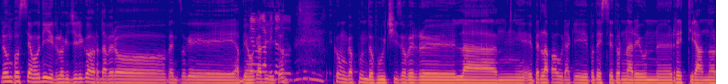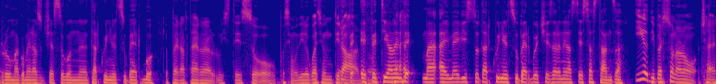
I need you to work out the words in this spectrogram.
non possiamo dirlo chi ci ricorda, però penso che abbiamo, Abbiamo capito. capito tutti. Comunque, appunto, fu ucciso per eh, la, mh, per la paura che potesse tornare un re tiranno a Roma, come era successo con Tarquinio il Superbo. Che poi in realtà era lui stesso, possiamo dire quasi un tiranno. Effe- effettivamente, ma hai mai visto Tarquinio il Superbo e Cesare nella stessa stanza? Io di persona no, cioè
